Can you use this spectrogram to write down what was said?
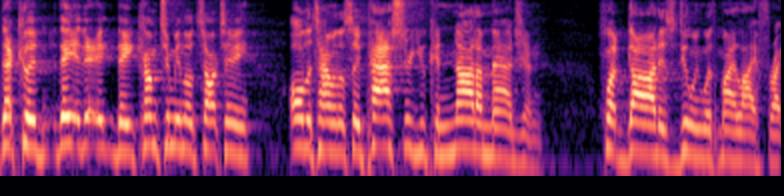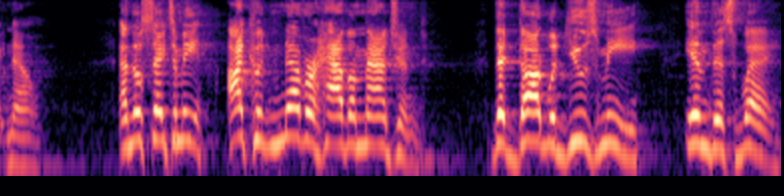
that could, they, they, they come to me and they'll talk to me all the time and they'll say, Pastor, you cannot imagine what God is doing with my life right now. And they'll say to me, I could never have imagined that God would use me in this way.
